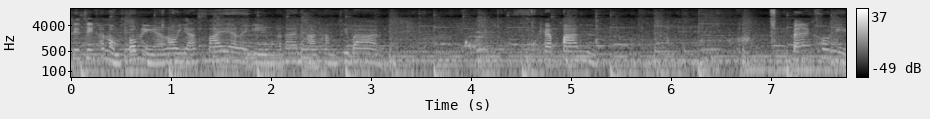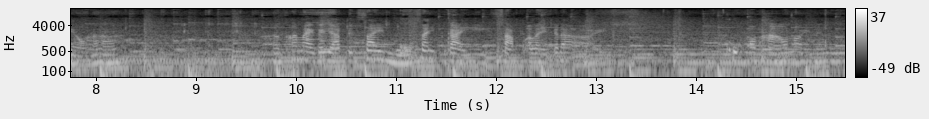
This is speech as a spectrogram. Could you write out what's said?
จริงๆ ขนมต้มอย่างเงี้ยเรายัดไส้อะไรเองก็ได้นะคะทำที่บ้าน แค่ปั้น แป้งข้าวเหนียวนะคะแล้วข้างในก็ยัดเป็นไส้หมูไส้ไก่สับอะไรก็ได้คลุกมะพร้าวหน่อยนึง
